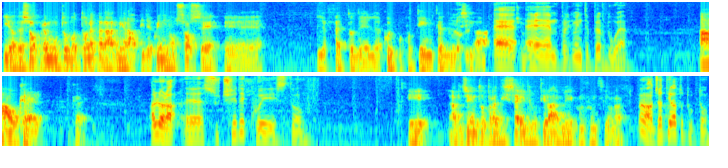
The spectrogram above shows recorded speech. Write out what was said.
Io adesso ho premuto bottone per armi rapide, quindi non so se eh, l'effetto del colpo potente dove Lo- si va. È, è praticamente per due. Ah, ok. ok. Allora, eh, succede questo. E argento 3 di 6 devo tirarli? Come funziona? No, no, ho già tirato tutto.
